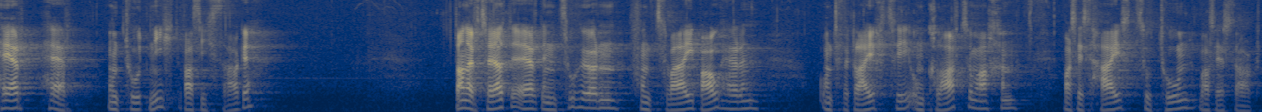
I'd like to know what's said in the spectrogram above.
Herr, Herr? Und tut nicht, was ich sage? Dann erzählte er den Zuhörern von zwei Bauherren und vergleicht sie, um klarzumachen, was es heißt zu tun, was er sagt.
